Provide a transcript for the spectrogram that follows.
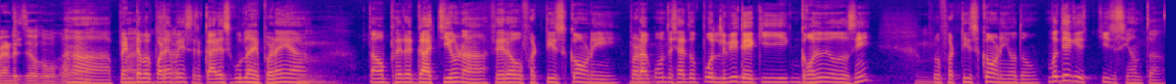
ਪਿੰਡ 'ਚ ਉਹ ਹਾਂ ਪਿੰਡ ਵਿੱਚ ਪੜ੍ਹੇ ਭਾਈ ਸਰਕਾਰੀ ਸਕੂਲਾਂ 'ਚ ਪੜ੍ਹੇ ਆ। ਹੂੰ। ਤਾਂ ਉਹ ਫਿਰ ਗਾਚੀ ਹੋਣਾ ਫਿਰ ਉਹ ਫੱਟੀ ਸੁਕਾਉਣੀ ਬੜਾ ਉਹ ਤਾਂ ਸ਼ਾਇਦ ਉਹ ਭੁੱਲ ਵੀ ਗਏ ਕਿ ਗਾਉਂਦੇ ਉਦੋਂ ਅਸੀਂ ਪਰ ਉਹ ਫੱਟੀ ਸੁਕਾਉਣੀ ਉਦੋਂ। ਵਧੀਆ ਕੀ ਚੀਜ਼ ਸੀ ਹੁਣ ਤਾਂ।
